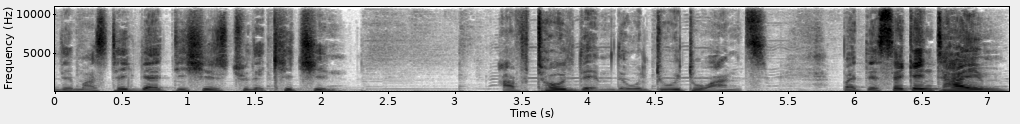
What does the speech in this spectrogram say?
they must take their dishes to the kitchen. I've told them they will do it once. But the second time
